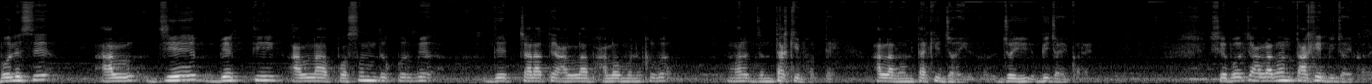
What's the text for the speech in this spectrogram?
বলেছে, আল, যে ব্যক্তি আল্লাহ পছন্দ করবে দেশ চালাতে আল্লাহ ভালো মনে করবে মানুষজন তাকে ভোট? দেয় আল্লাহ ধন তাকে জয়, জয়ী, বিজয় করে। সে বলছে, আল্লাহ ধন তাকে বিজয় করে।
